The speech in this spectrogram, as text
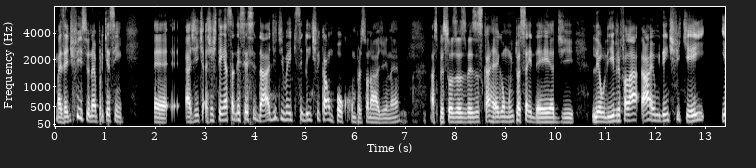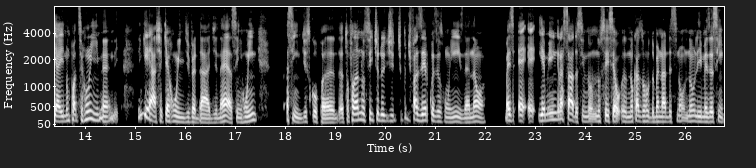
Mas é difícil, né? Porque assim, é, a, gente, a gente tem essa necessidade de meio que se identificar um pouco com o personagem, né? As pessoas às vezes carregam muito essa ideia de ler o livro e falar, ah, eu me identifiquei e aí não pode ser ruim, né? Ninguém acha que é ruim de verdade, né? Assim, ruim. Assim, desculpa, eu tô falando no sentido de tipo de fazer coisas ruins, né? Não. Mas é, é e é meio engraçado, assim, não, não sei se é, no caso do Bernardo, assim, não, não li, mas assim,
